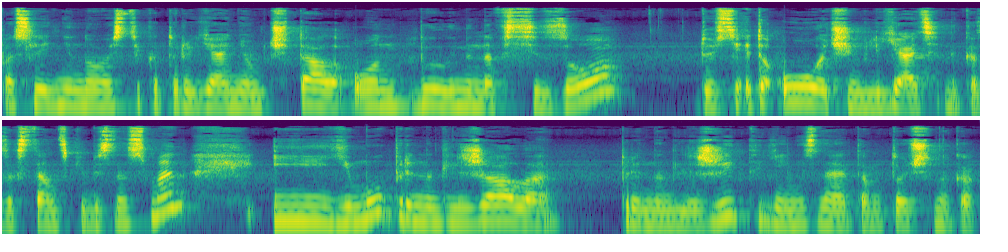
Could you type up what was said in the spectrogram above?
Последние новости, которые я о нем читала, он был именно в СИЗО, то есть это очень влиятельный казахстанский бизнесмен, и ему принадлежало принадлежит, я не знаю там точно, как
